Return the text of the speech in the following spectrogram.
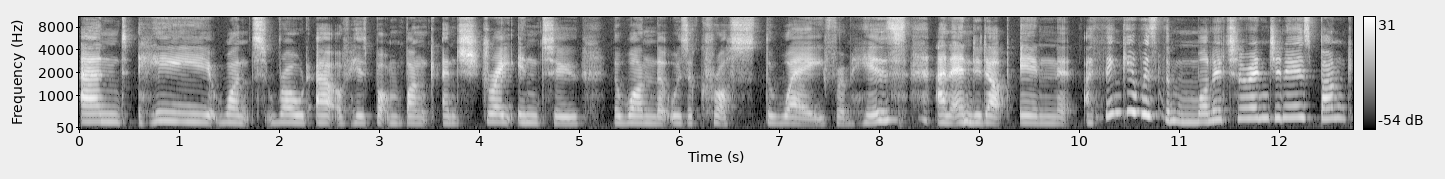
and he once rolled out of his bottom bunk and straight into the one that was across the way from his and ended up in I think it was the monitor engineer's bunk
